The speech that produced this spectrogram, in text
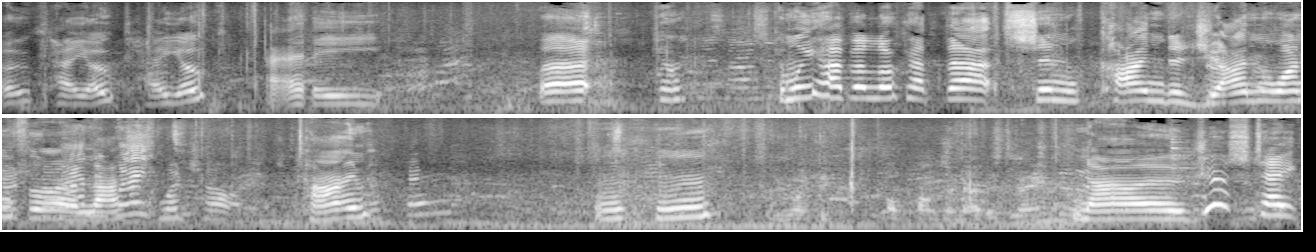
okay, okay, okay. But can, can we have a look at that Sin Kinda Jan one for a last time? mm-hmm You want to hop on another train? No, just take.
